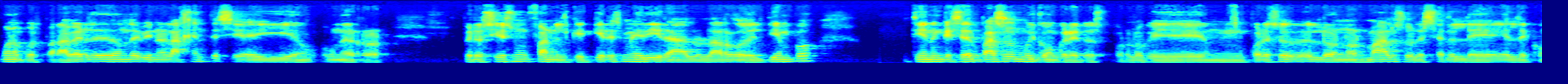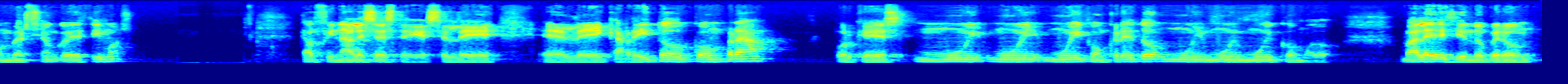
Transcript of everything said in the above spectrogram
bueno, pues para ver de dónde viene la gente si hay un error pero si es un funnel que quieres medir a lo largo del tiempo, tienen que ser pasos muy concretos, por lo que mm, por eso lo normal suele ser el de, el de conversión que decimos, que al final es este, es el de, el de carrito, compra, porque es muy, muy, muy concreto, muy, muy, muy cómodo. ¿Vale? Diciendo, pero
